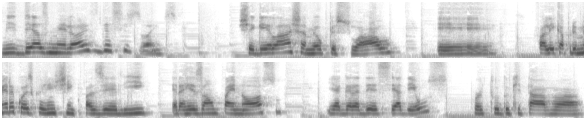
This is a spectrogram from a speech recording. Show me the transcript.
me dê as melhores decisões. Cheguei lá, chamei o pessoal, é, falei que a primeira coisa que a gente tinha que fazer ali era rezar um Pai Nosso e agradecer a Deus por tudo que estava,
